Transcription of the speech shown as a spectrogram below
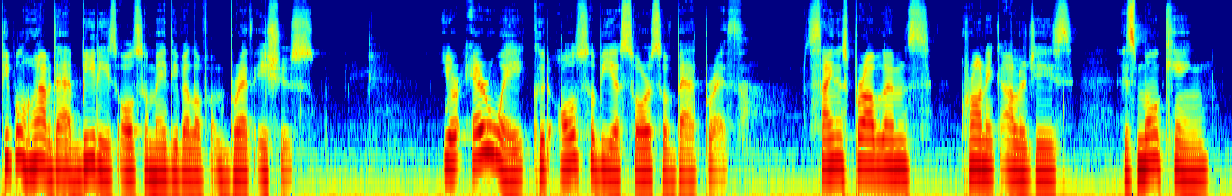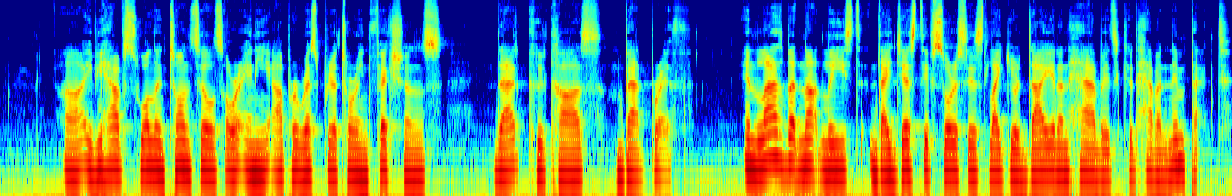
People who have diabetes also may develop breath issues. Your airway could also be a source of bad breath. Sinus problems, chronic allergies, smoking, uh, if you have swollen tonsils or any upper respiratory infections, that could cause bad breath. And last but not least, digestive sources like your diet and habits could have an impact.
